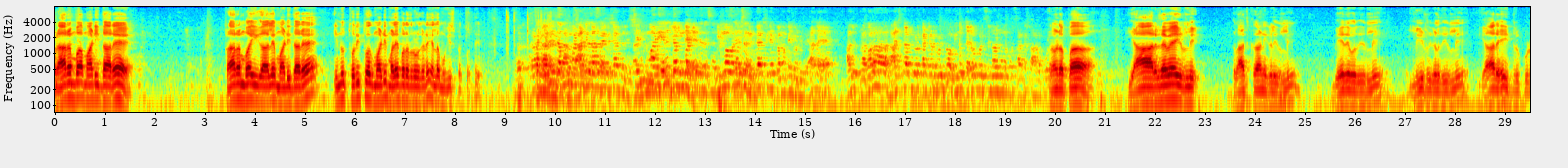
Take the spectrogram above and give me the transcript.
ಪ್ರಾರಂಭ ಮಾಡಿದ್ದಾರೆ. ಪ್ರಾರಂಭ ಈಗಾಗಲೇ ಮಾಡಿದ್ದಾರೆ. ಇನ್ನು ತ್ವರಿತವಾಗಿ ಮಾಡಿ ಮಳೆ ಬರೋದ್ರೊಳಗಡೆ ಎಲ್ಲ ಮುಗಿಸ್ಬೇಕು ಅಂತ ಹೇಳಿ. ನಿಮ್ಮ ವರದಿ ನಿರ್ದಾಕ್ಷಿಣ್ಯ ಕ್ರಮ ಕೈಗೊಂಡಿದ್ರೆ ಆದ್ರೆ ಅಲ್ಲಿ ಪ್ರಬಲ ರಾಜಕಾರಣಿಗಳ ಕಟ್ಟಡಗಳಿದ್ದು ಅವು ಇನ್ನೂ ತೆರವುಗೊಳಿಸಿಲ್ಲ ಅನ್ನುವಂಥ ಸಾಕಷ್ಟು ಆರೋಪ ನೋಡಪ್ಪ ಯಾರದವೇ ಇರಲಿ ರಾಜಕಾರಣಿಗಳಿರಲಿ ಬೇರೆಯವರು ಇರಲಿ ಲೀಡ್ರ್ಗಳದಿರಲಿ ಯಾರೇ ಇದ್ದರೂ ಕೂಡ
